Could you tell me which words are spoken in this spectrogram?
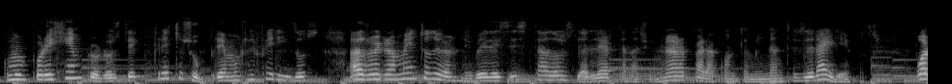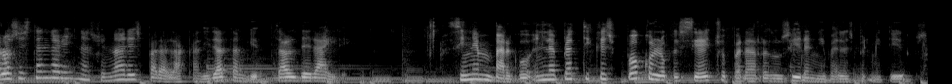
como por ejemplo los decretos supremos referidos al reglamento de los niveles de estados de alerta nacional para contaminantes del aire, o a los estándares nacionales para la calidad ambiental del aire. Sin embargo, en la práctica es poco lo que se ha hecho para reducir el niveles permitidos.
